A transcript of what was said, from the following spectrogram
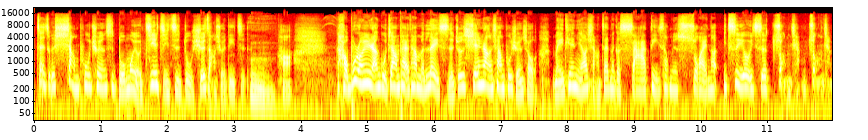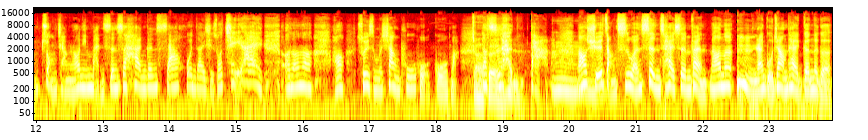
在这个相扑圈是多么有阶级制度，学长学弟制。嗯，好。好不容易染谷将太他们累死，就是先让相扑选手每一天你要想在那个沙地上面摔，那一次又一次的撞墙、撞墙、撞墙，然后你满身是汗跟沙混在一起，说起来啊，那那好，所以什么相扑火锅嘛，要吃很大嘛，然后学长吃完剩菜剩饭，然后呢，染谷将太跟那个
